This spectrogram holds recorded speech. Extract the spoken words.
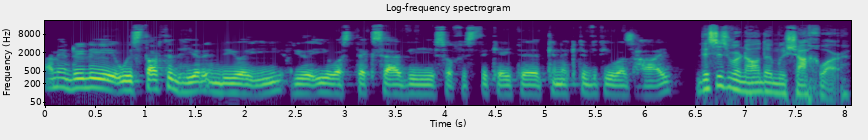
I mean, really, we started here in the UAE. The UAE was tech savvy, sophisticated, connectivity was high. This is Ronaldo Mouchawar,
